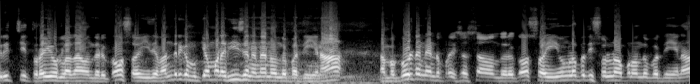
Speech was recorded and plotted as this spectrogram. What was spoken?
திருச்சி துறையூர்ல தான் வந்திருக்கோம். ஸோ இது வந்திருக்க முக்கியமான ரீசன் என்னன்னு வந்து பார்த்தீங்கன்னா நம்ம கோல்டன் என்டர்பிரைசஸ் தான் வந்திருக்கோம். ஸோ இவங்கள பத்தி சொல்லணும் அப்புறம் வந்து பார்த்தீங்கன்னா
